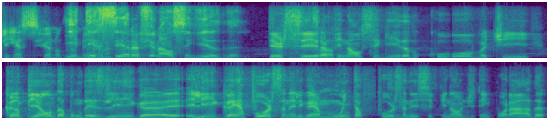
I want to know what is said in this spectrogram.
bem esse ano também, E né? terceira né? final seguida. Terceira Exato. final seguida do Kovac, e campeão da Bundesliga. É, ele ganha força, né? Ele ganha muita força nesse final de temporada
